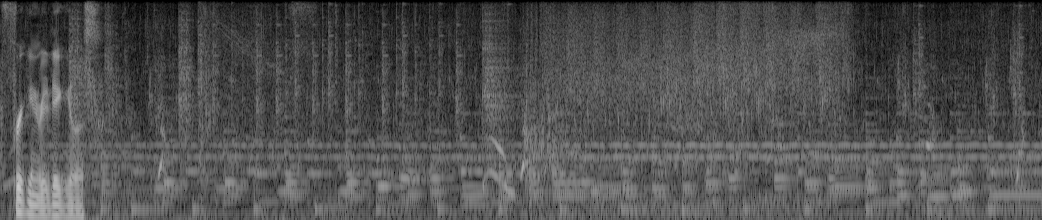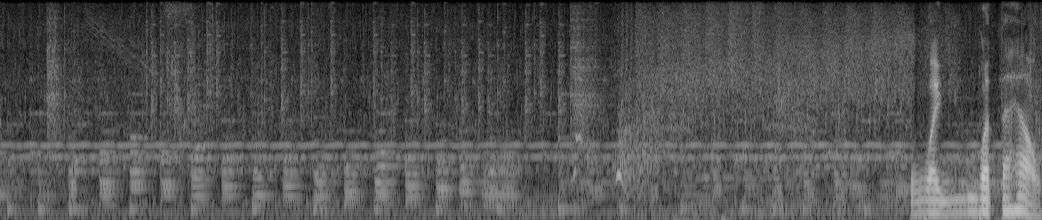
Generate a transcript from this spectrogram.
freaking ridiculous. Like, what the hell?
